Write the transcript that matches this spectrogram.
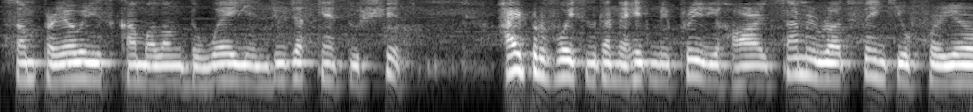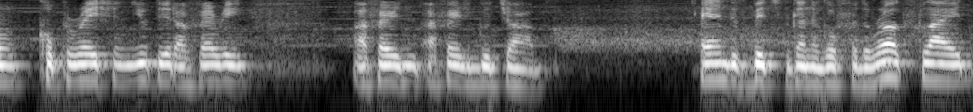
Some priorities come along the way and you just can't do shit. Hyper Voice is gonna hit me pretty hard. Samurott, thank you for your cooperation. You did a very, a very, a very good job. And this bitch is gonna go for the rock slide.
